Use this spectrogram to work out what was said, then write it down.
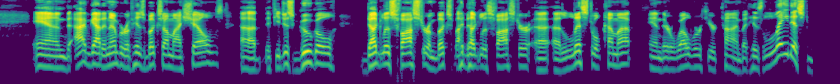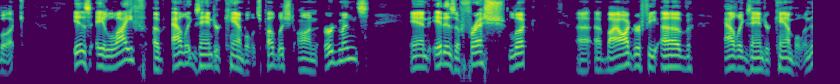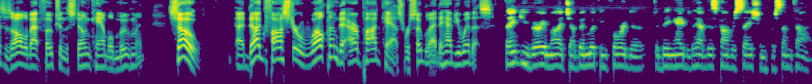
And I've got a number of his books on my shelves. Uh, if you just Google Douglas Foster and books by Douglas Foster, uh, a list will come up and they're well worth your time. But his latest book is A Life of Alexander Campbell. It's published on Eerdmans, and it is a fresh look, uh, a biography of Alexander Campbell. And this is all about folks in the Stone Campbell movement. So, uh, Doug Foster, welcome to our podcast. We're so glad to have you with us. Thank you very much. I've been looking forward to, to being able to have this conversation for some time.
